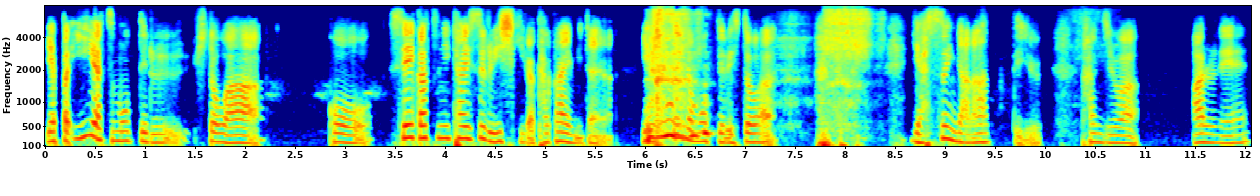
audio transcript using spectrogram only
やっぱいいやつ持ってる人は、こう、生活に対する意識が高いみたいな。安いの持ってる人は、安いんだなっていう感じはあるね。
